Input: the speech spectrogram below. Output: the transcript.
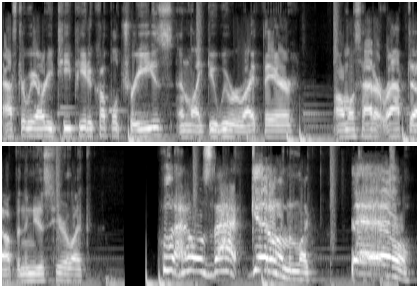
After we already TP'd a couple trees, and like, dude, we were right there, almost had it wrapped up, and then you just hear like, "Who the hell is that? Get him!" And like, Bill,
